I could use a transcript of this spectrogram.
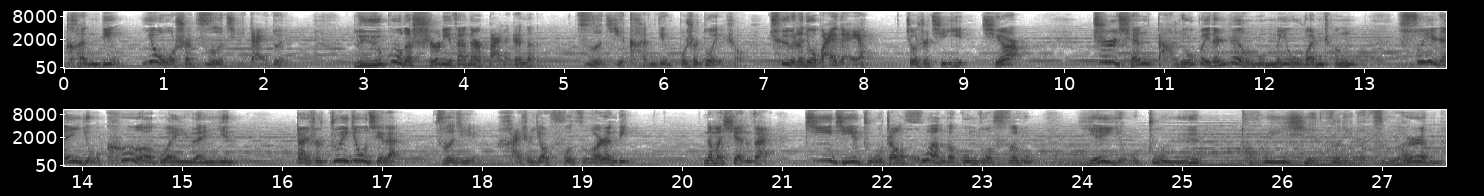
肯定又是自己带队。吕布的实力在那儿摆着呢，自己肯定不是对手，去了就白给呀，就是其一。其二，之前打刘备的任务没有完成，虽然有客观原因。但是追究起来，自己还是要负责任的。那么现在积极主张换个工作思路，也有助于推卸自己的责任呐。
